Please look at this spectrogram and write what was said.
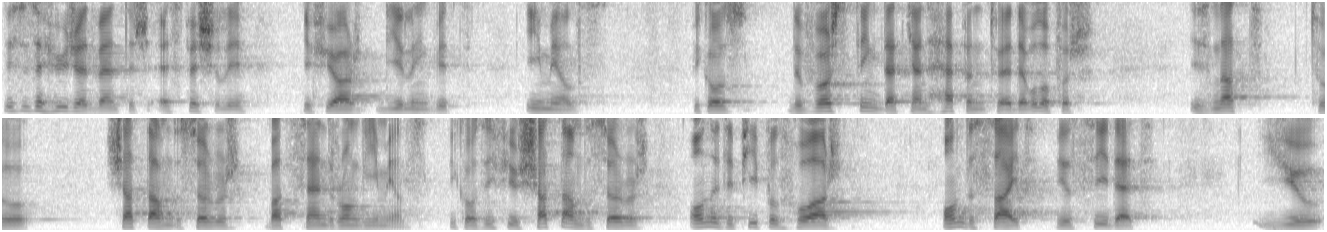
This is a huge advantage, especially if you are dealing with emails, because the worst thing that can happen to a developer is not to shut down the server, but send wrong emails. Because if you shut down the server, only the people who are on the site will see that you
